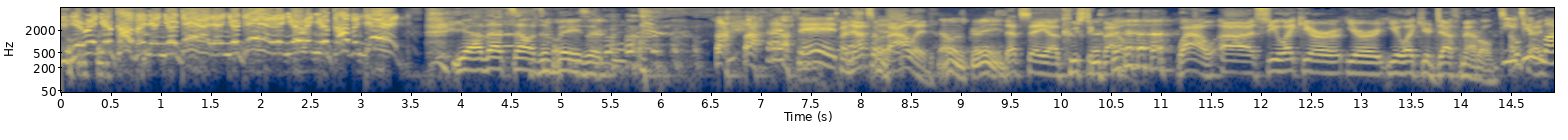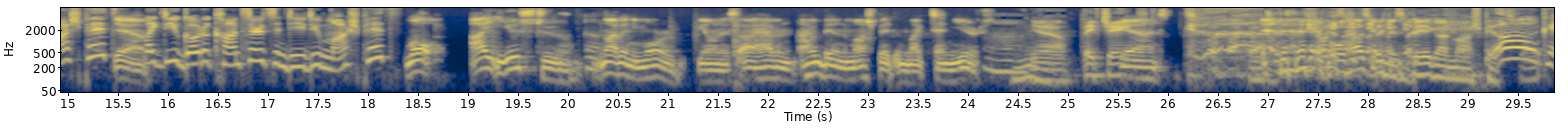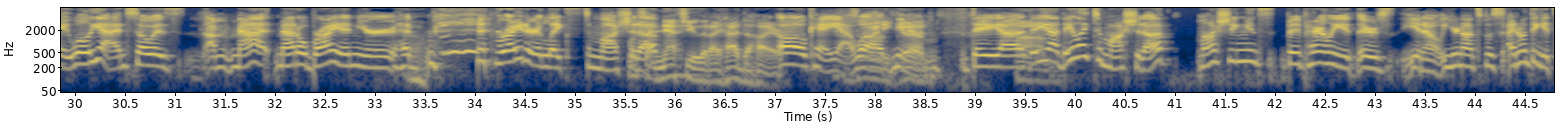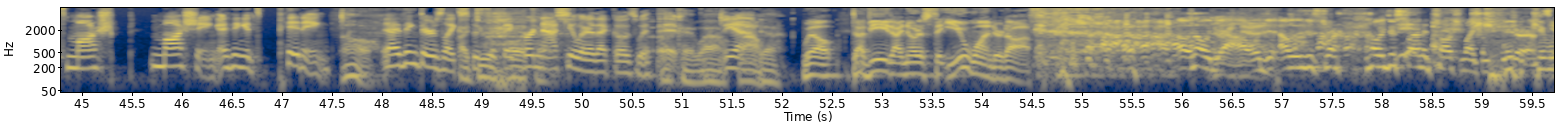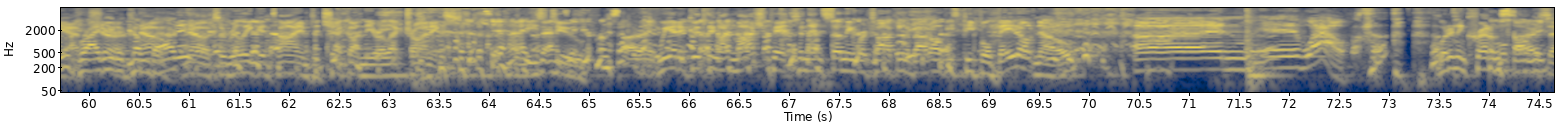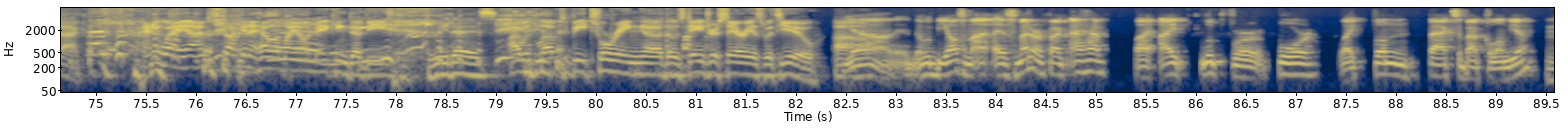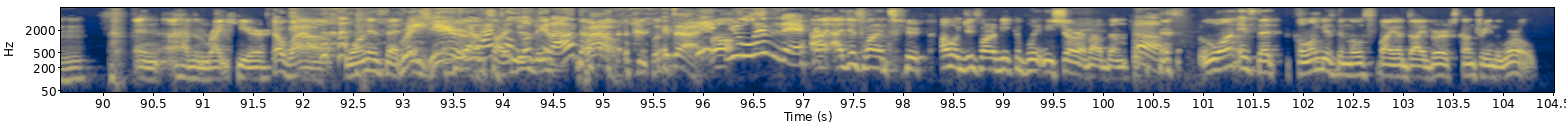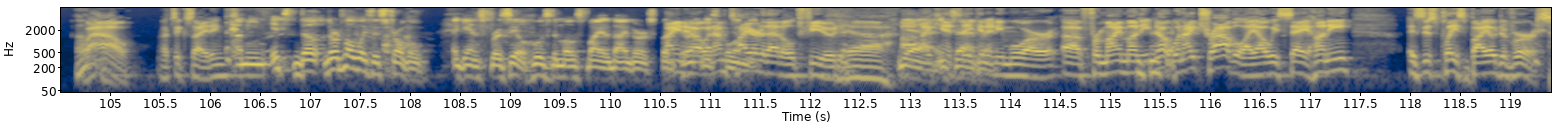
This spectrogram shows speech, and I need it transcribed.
You're in your coffin and you're dead and you're dead and you're in your coffin dead. Yeah, that sounds amazing. That's it. And that's a ballad. that was great. That's a acoustic ballad. wow. Uh, so you like your your you like your death metal? do you Okay. do mosh pits? Yeah. Like, do you go to concerts and do you do mosh pits? Well, I used to, not anymore. To be honest, I haven't. I haven't been in a mosh pit in like ten years. Yeah, they've changed. yeah, it's- Tony's husband is big on mosh pits. Oh, right? okay. Well, yeah, and so is um, Matt. Matt O'Brien, your head, head writer, likes to mosh it up. It's a nephew that I had to hire. Oh, okay, yeah. It's well, not any you know, they uh, they yeah they like to mosh it up. Moshing is, but apparently there's you know you're not supposed. to I don't think it's mosh moshing. I think it's pitting. Oh. I think there's like I do specific apologize. vernacular that goes with it. Okay, wow. Yeah. Wow. Yeah. Well, David, I noticed that you wandered off. Oh no, yeah, I was, just, I was just trying, I was just trying to charge my computer. Can we Yeah, bribe you to come no, back? No, it's a really good time to check on your electronics. yeah, These exactly. two. I'm sorry. We had a good thing on mosh pits, and then suddenly we're talking about all these people they don't know. Uh, and uh, wow, what an incredible I'm cul-de-sac. Anyway, I'm stuck in a hell of my own making, David. Three days. I would love to be touring uh, those dangerous areas with you. Uh, yeah, that would be awesome. I, as a matter of fact, I have like I looked for four like fun facts about Colombia, Mhm. and I have them right here. Oh, wow. Uh, one is that Right here? Yeah, You I'm have sorry, to look it up. Wow, look at that. Well, you live there. I, I just wanted to. I would just want to be completely sure about them. Oh. One is that Colombia is the most biodiverse country in the world. Wow, that's exciting. I mean, it's the, there's always a struggle against Brazil, who's the most biodiverse. But I know, and I'm tired of that old feud. Yeah. Uh, Yeah, I can't take it anymore. Uh, for my money, no. When I travel, I always say, "Honey, is this place biodiverse?"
